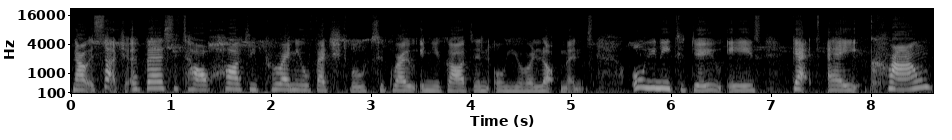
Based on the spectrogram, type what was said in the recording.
Now it's such a versatile hardy perennial vegetable to grow in your garden or your allotment. All you need to do is get a crown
